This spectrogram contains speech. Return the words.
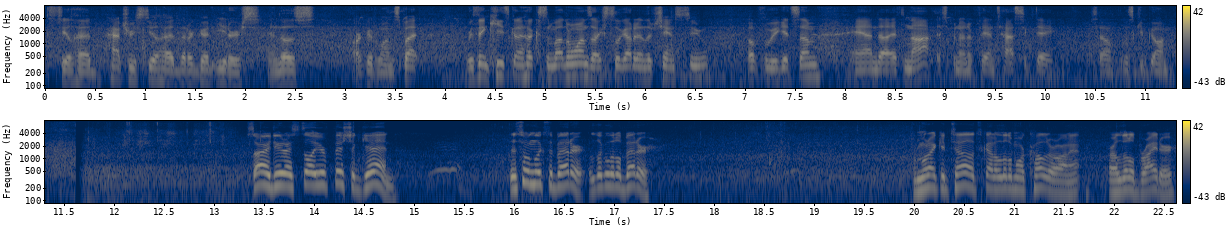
steelhead, hatchery steelhead that are good eaters, and those are good ones. But we think Keith's gonna hook some other ones. I still got another chance too. Hopefully we get some. And uh, if not, it's been a fantastic day. So let's keep going. Sorry, dude, I stole your fish again. This one looks a better, look a little better. From what I can tell, it's got a little more color on it, or a little brighter.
